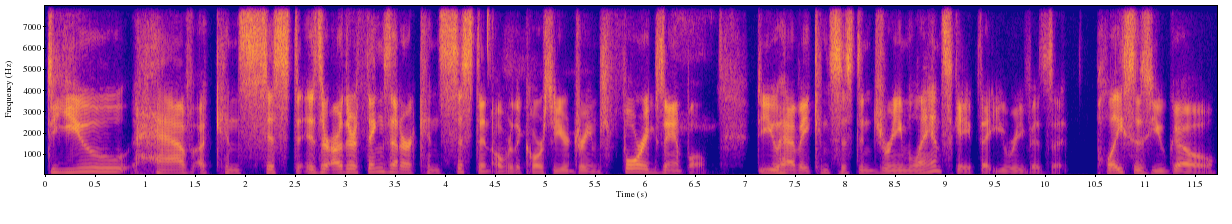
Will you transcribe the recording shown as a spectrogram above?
Do you have a consistent? Is there are there things that are consistent over the course of your dreams? For example, do you have a consistent dream landscape that you revisit? Places you go?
